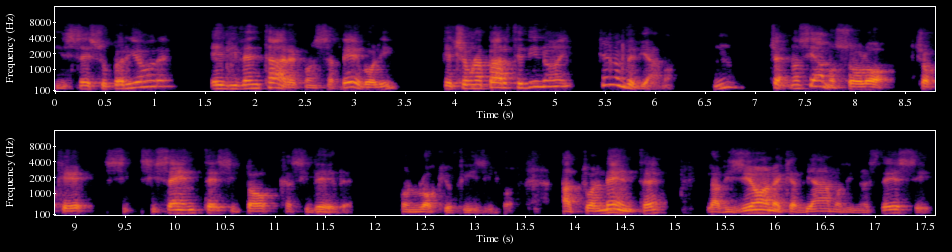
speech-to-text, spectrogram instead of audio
il sé superiore è diventare consapevoli che c'è una parte di noi che non vediamo. Mm? Cioè non siamo solo ciò che si, si sente, si tocca, si vede con l'occhio fisico. Attualmente la visione che abbiamo di noi stessi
